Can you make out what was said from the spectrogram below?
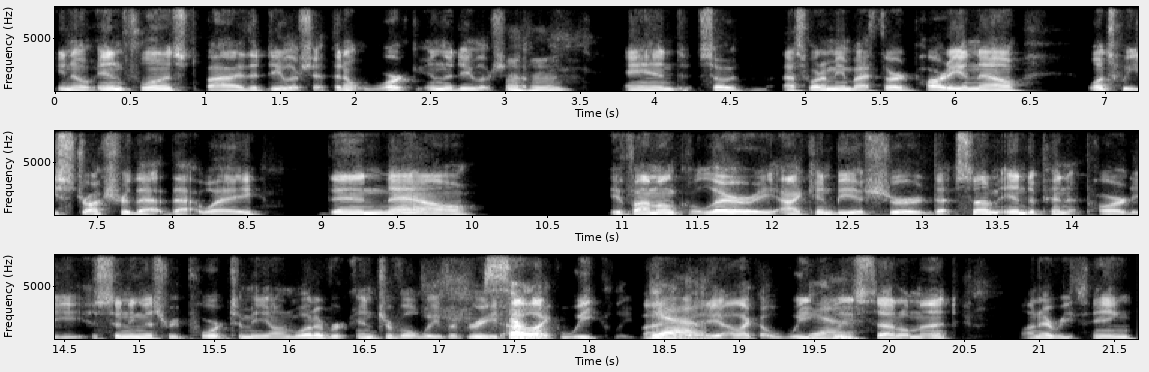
you know influenced by the dealership. They don't work in the dealership hmm And so that's what I mean by third party. And now once we structure that that way, then now if I'm Uncle Larry, I can be assured that some independent party is sending this report to me on whatever interval we've agreed. I like weekly, by yeah, the way. I like a weekly yeah. settlement on everything.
